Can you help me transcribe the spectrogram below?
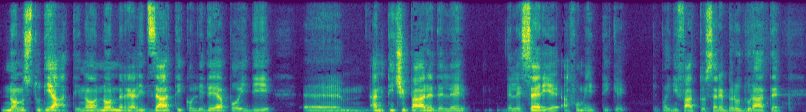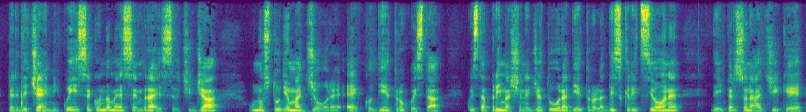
non studiati, no? non realizzati con l'idea poi di ehm, anticipare delle delle serie a fumetti che, che poi di fatto sarebbero durate per decenni. Qui secondo me sembra esserci già uno studio maggiore, ecco, dietro questa, questa prima sceneggiatura, dietro la descrizione dei personaggi che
